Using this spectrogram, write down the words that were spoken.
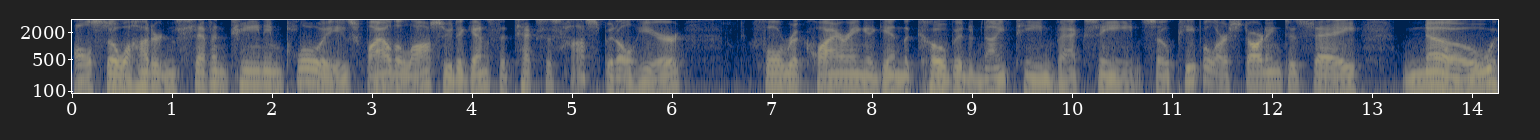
Also, 117 employees filed a lawsuit against the Texas hospital here for requiring again the COVID 19 vaccine. So people are starting to say, no,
